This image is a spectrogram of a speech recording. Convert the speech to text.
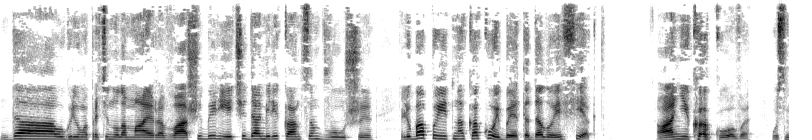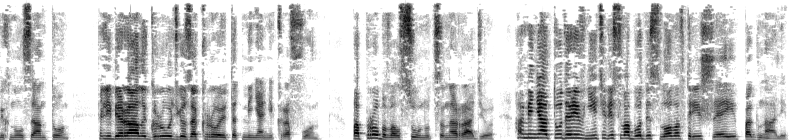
«Да», — угрюмо протянула Майра, — «ваши бы речи да американцам в уши. Любопытно, какой бы это дало эффект». «А никакого», — усмехнулся Антон. «Либералы грудью закроют от меня микрофон». Попробовал сунуться на радио, а меня оттуда ревнители свободы слова в три шеи погнали.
